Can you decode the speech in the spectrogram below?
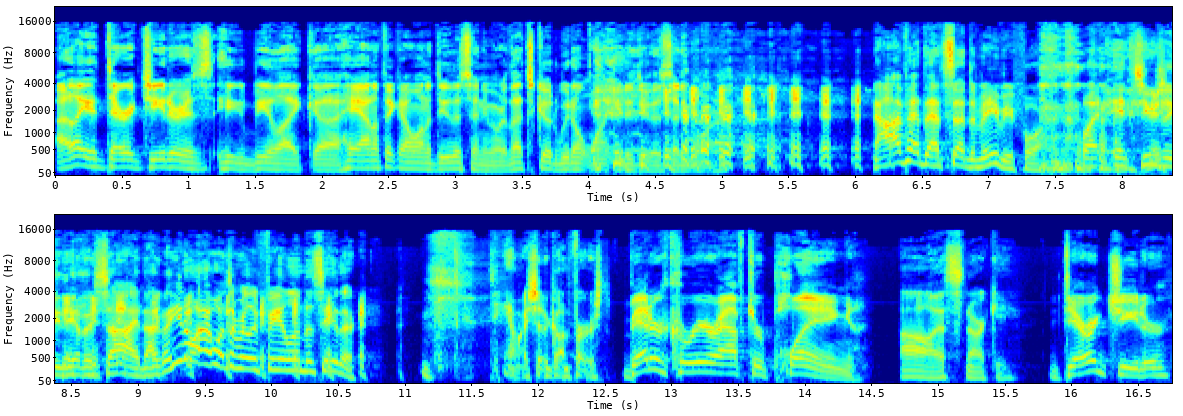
I like it. Derek Jeter is. He'd be like, uh, "Hey, I don't think I want to do this anymore. That's good. We don't want you to do this anymore." Now I've had that said to me before, but it's usually the other side. And I go, you know, what? I wasn't really feeling this either. Damn, I should have gone first. Better career after playing. Oh, that's snarky. Derek Jeter,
